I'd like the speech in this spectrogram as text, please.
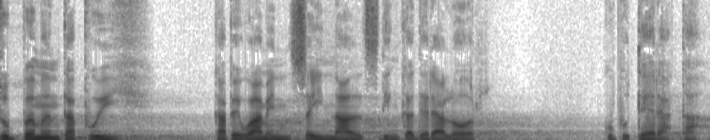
Sub pământ apui ca pe oameni să înalți din căderea lor cu puterea ta.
